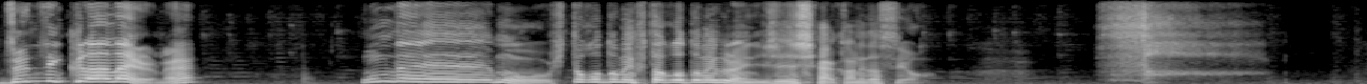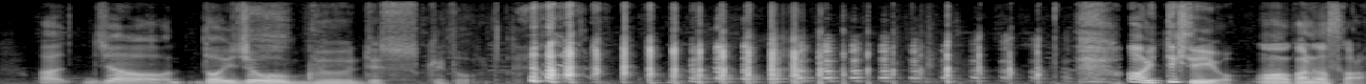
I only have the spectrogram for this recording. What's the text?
全然食らわないよね。ほんでもう一言目二言目ぐらいに「じゃじゃあ金出すよ」あじゃあ大丈夫ですけど。あ行ってきていいよ。あ金出すから。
